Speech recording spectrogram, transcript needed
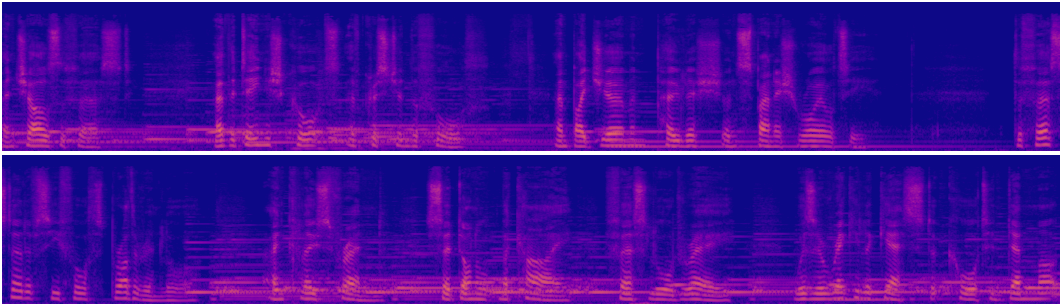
and Charles I, at the Danish courts of Christian IV, and by German, Polish, and Spanish royalty. The first Earl of Seaforth's brother in law and close friend, Sir Donald Mackay, First Lord Reay, was a regular guest at court in Denmark,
